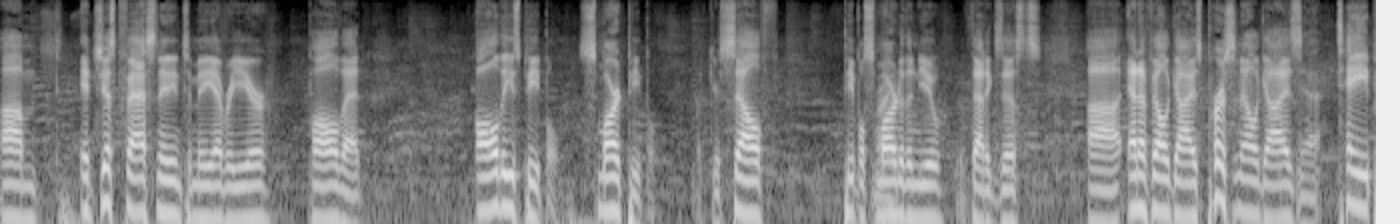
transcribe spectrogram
um, it's just fascinating to me every year, Paul, that all these people, smart people like yourself, people smarter than you, if that exists, uh, NFL guys, personnel guys, Yeah. tape,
